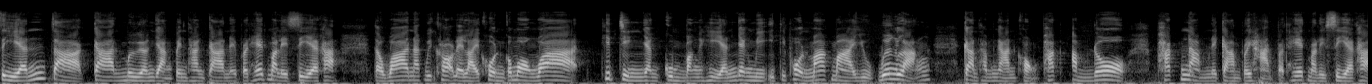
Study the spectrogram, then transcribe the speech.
ษียณจากการเมืองอย่างเป็นทางการในประเทศมาเลเซียค่ะ แต่ว่านักวิเคราะห์หลาย ๆ คนก็มองว่าที่จริงยังกลุ่มบังเหียน ยังมีอิทธิพลมากมายอยู่เบื้องหลัง การทำงานของพรรคอัมโนพรรคนำในการบริหารประเทศมาเลเซียค่ะ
